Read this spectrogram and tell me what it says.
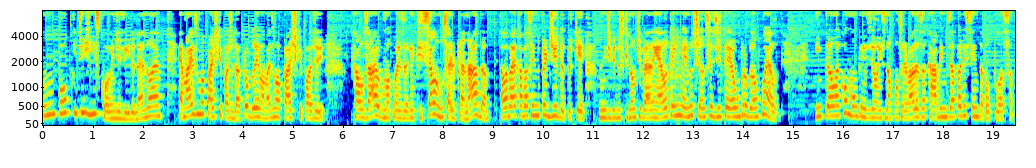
um pouco de risco ao indivíduo, né? Não é, é mais uma parte que pode dar problema, mais uma parte que pode causar alguma coisa que se ela não serve para nada, ela vai acabar sendo perdida, porque indivíduos que não tiverem ela têm menos chances de ter algum problema com ela. Então é comum que regiões não conservadas acabem desaparecendo da população.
